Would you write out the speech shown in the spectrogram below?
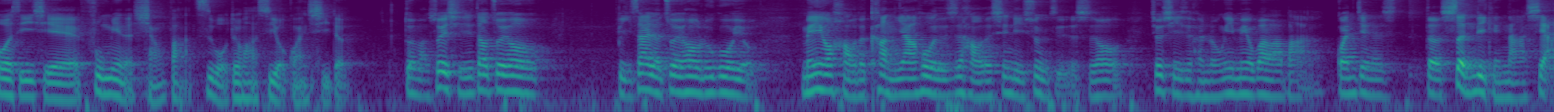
或者是一些负面的想法、自我对话是有关系的。对嘛？所以其实到最后比赛的最后，如果有没有好的抗压或者是好的心理素质的时候，就其实很容易没有办法把关键的的胜利给拿下。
